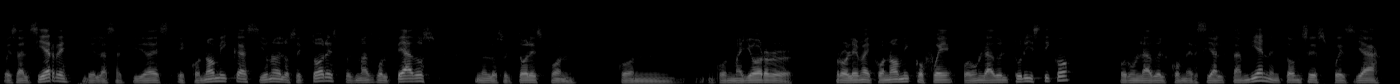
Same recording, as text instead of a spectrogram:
pues al cierre de las actividades económicas y uno de los sectores pues más golpeados, uno de los sectores con con, mayor problema económico fue, por un lado, el turístico, por un lado el comercial también. Entonces, pues ya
